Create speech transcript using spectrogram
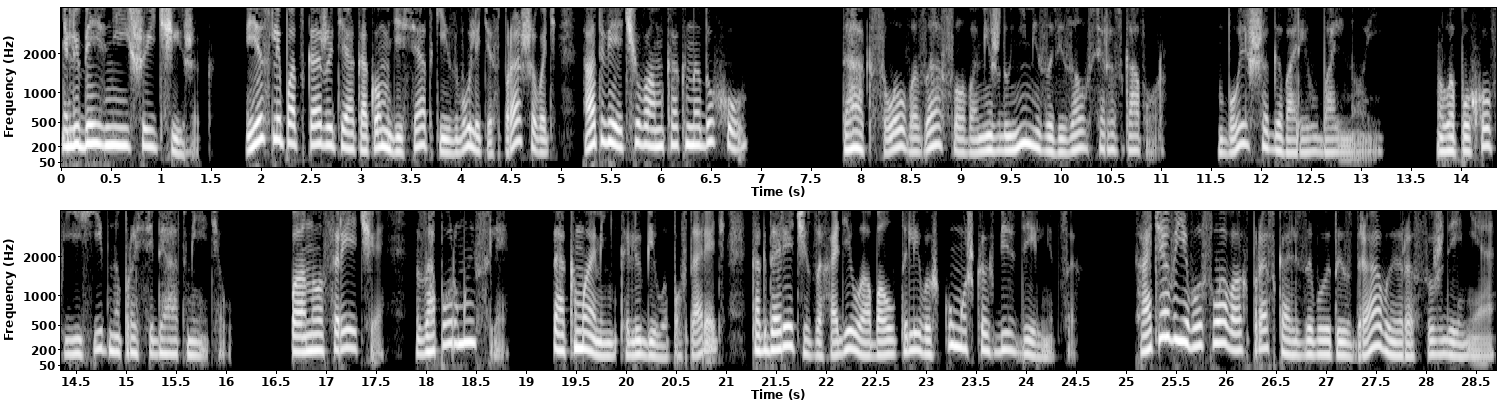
«Любезнейший Чижик, если подскажете, о каком десятке изволите спрашивать, отвечу вам как на духу». Так, слово за слово, между ними завязался разговор. Больше говорил больной. Лопухов ехидно про себя отметил. Понос речи, запор мысли. Так маменька любила повторять, когда речь заходила о болтливых кумушках-бездельницах. Хотя в его словах проскальзывают и здравые рассуждения.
